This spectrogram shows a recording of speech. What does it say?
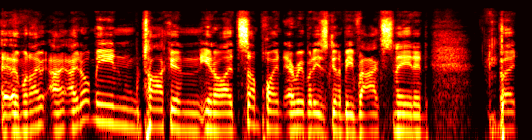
when I I don't mean talking, you know, at some point everybody's going to be vaccinated. But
